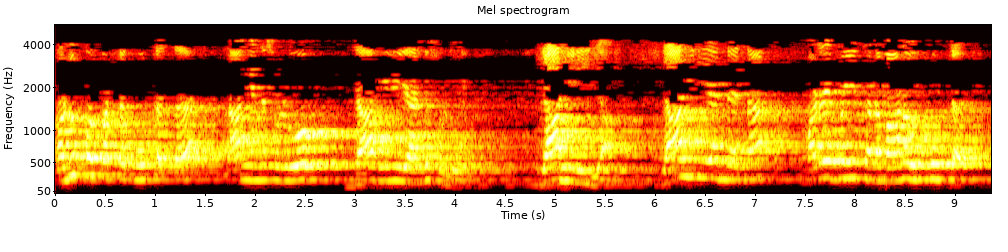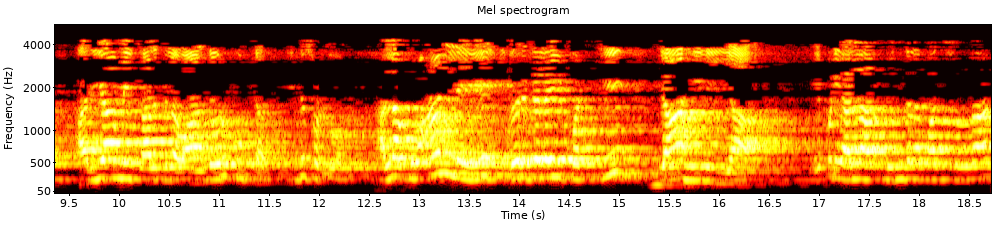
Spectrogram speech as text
அனுப்பப்பட்ட கூட்டத்தை நாங்க என்ன சொல்லுவோம்? ஜாகிலியான்னு சொல்லுவோம். ஜாகிரியா ஜாகிரியா என்ன? மடைமைத்தனமான ஒரு கூட்டம். அறியாமை காலத்துல வாழ்ந்த ஒரு கூட்டம் என்று சொல்லுவோம். அல்ல குரான்லேயே இவர்களை பற்றி ஜாகிலியா. எப்படி அல்லாஹ் பெண்களை பார்த்து சொல்றான்?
